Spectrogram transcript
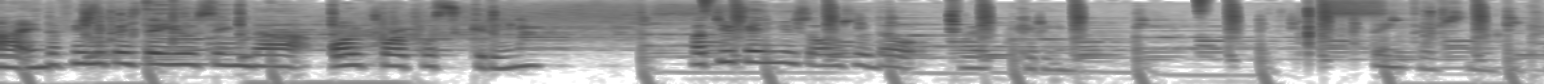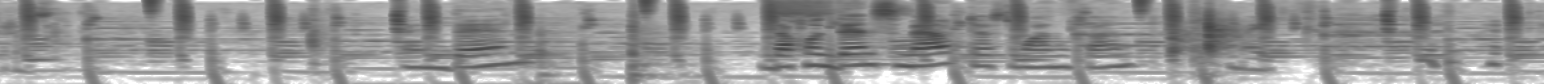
Ah, in the Philippines, they're using the all-purpose cream. But you can use also the whipped cream. I think there's no difference. And then, the condensed milk, just one can. My guys.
